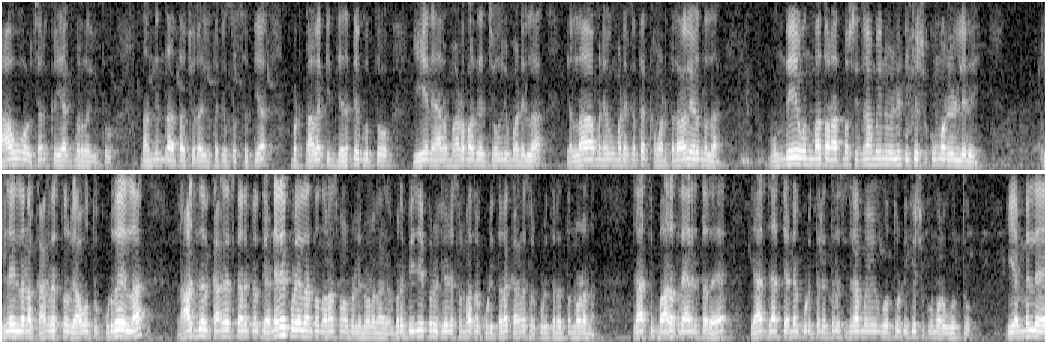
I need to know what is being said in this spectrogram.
ನಾವು ಆ ವಿಚಾರ ಕೈ ಹಾಕಬಾರ್ದಾಗಿತ್ತು ನನ್ನಿಂದ ಹತಾಚೂರಾಗಿರ್ತಕ್ಕಂಥ ಸತ್ಯ, ಬಟ್ ತಾಲೂಕಿನ ಜನತೆ ಗೊತ್ತು. ಏನು ಯಾರು ಮಾಡಬಾರ್ದು ಚೌಧರಿ ಮಾಡಿಲ್ಲ. ಎಲ್ಲ ಮನೆಗೂ ಮಾಡಕ್ಕಂತ ಮಾಡ್ತಾರೆ. ಅಲ್ಲಿ ಹೇಳಿದ್ನಲ್ಲ ಮುಂದೆ ಒಂದು ಮಾತು ಅವ್ರ ಆತ್ಮ ಸಿದ್ದರಾಮಯ್ಯನೂ ಹೇಳಿ ಡಿ ಕೆ ಶಿವಕುಮಾರ್ ಹೇಳಿರಿ ಇಲ್ಲ ಇಲ್ಲ ನಾವು ಕಾಂಗ್ರೆಸ್ನವ್ರು ಯಾವತ್ತೂ ಕುಡದೇ ಇಲ್ಲ. ರಾಜ್ಯದಲ್ಲಿ ಕಾಂಗ್ರೆಸ್ ಕಾರ್ಯಕರ್ತರು ಎಣ್ಣೆನೇ ಕುಡಿಯಲ್ಲ ಅಂತ ಒಂದು ಅನೌನ್ಸ್ ಮಾಡಿಬಿಡಲಿ ನೋಡೋಣ ಹಾಗಾದ್ರೆ. ಬರೀ B J P J D S ಮಾತ್ರ ಕುಡಿತಾರೆ ಕಾಂಗ್ರೆಸ್ ಅವ್ರು ಕುಡಿತಾರೆ ಅಂತ ನೋಡೋಣ. ಜಾಸ್ತಿ ಭಾರತ ಯಾರು ಇರ್ತಾರೆ? ಯಾರು ಜಾಸ್ತಿ ಎಣ್ಣೆ ಕುಡಿತಾರೆ ಅಂತಾರೆ ಸಿದ್ದರಾಮಯ್ಯಂಗೆ ಗೊತ್ತು ಡಿ ಕೆ ಶಿವಕುಮಾರ್ ಗೊತ್ತು. ಈ ಎಂ ಎಲ್ ಎ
